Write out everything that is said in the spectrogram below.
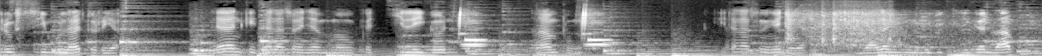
Truck Simulator ya. Dan kita langsung aja mau ke Cilegon, Lampung kita langsung aja ya. Jalan menuju Cilegon Lampung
